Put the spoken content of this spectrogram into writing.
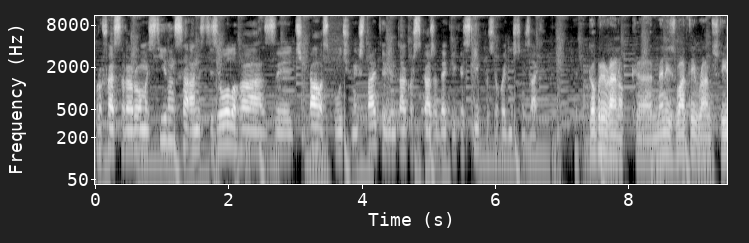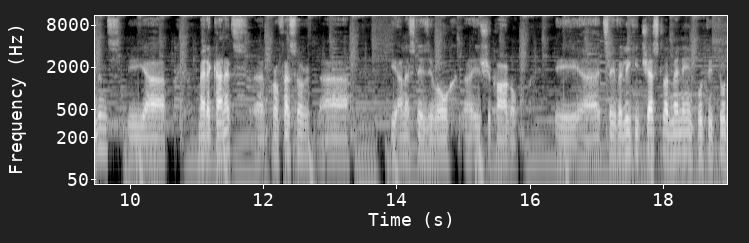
професора Рома Стівенса, анестезіолога з Чикаго, Сполучених Штатів. Він також скаже декілька слів про сьогоднішній захід. Добрий ранок. Мене звати Рам Стівенс, і я американець, професор і анестезіолог із Чикаго. І це великий честь для мене бути тут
